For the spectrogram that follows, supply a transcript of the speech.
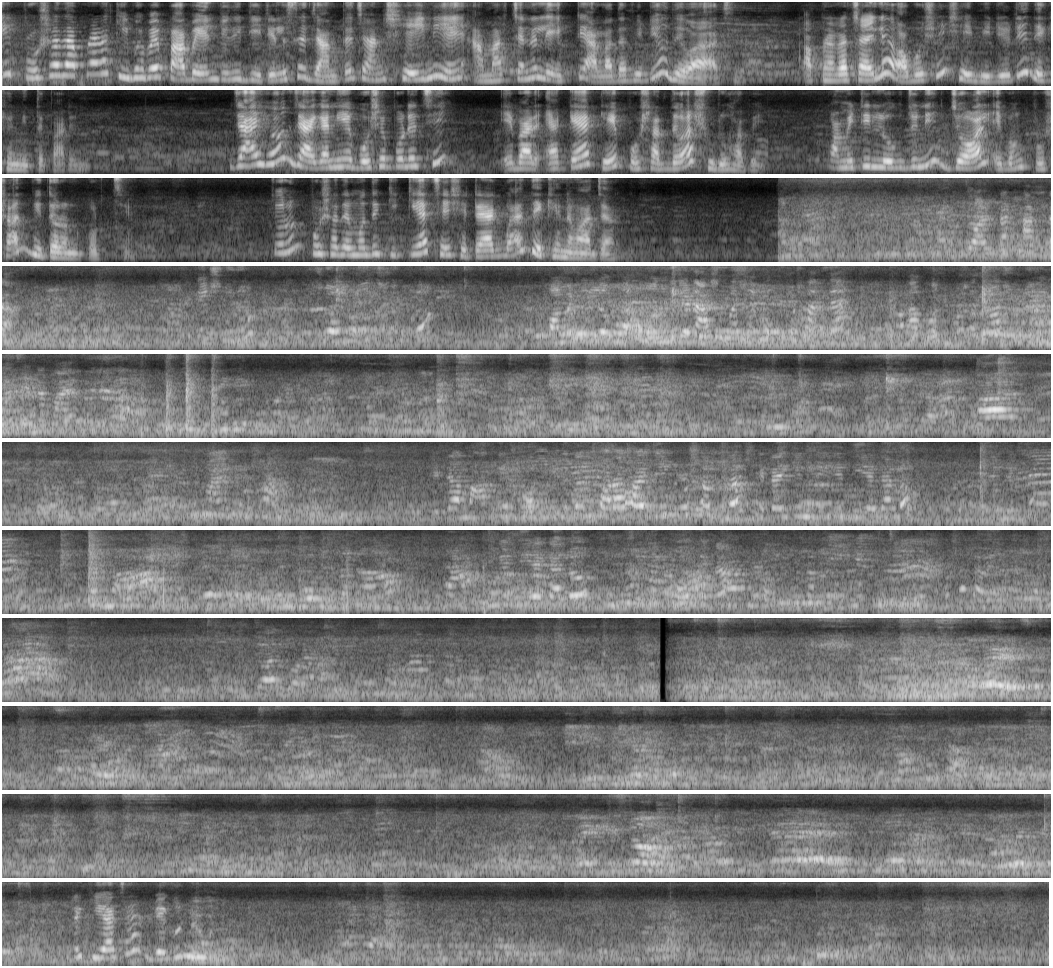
এই প্রসাদ আপনারা কীভাবে পাবেন যদি ডিটেলসে জানতে চান, সেই নিয়ে আমার চ্যানেলে একটি আলাদা ভিডিও দেওয়া আছে। আপনারা চাইলে অবশ্যই সেই ভিডিওটি দেখে নিতে পারেন। যাই হোক, জায়গা নিয়ে বসে পড়েছি। এবার একে একে প্রসাদ দেওয়া শুরু হবে। কমিটির লোকজনই জল এবং প্রসাদ বিতরণ করছে। চলুন প্রসাদের মধ্যে কী কী আছে সেটা একবার দেখে নেওয়া যাক। জলটা ঠান্ডা। শুরু। সবুজ কমিটির লোকজন মন্দিরের আশেপাশে ভোগ প্রসাদ দেয়। ভোগ প্রসাদ দেওয়া শুরু হয়ে গেছে, এটা মায়ের প্রসাদ। আর যেটা মাকে ভোগ নিবেদন করা হয় যে প্রসাদটা সেটাই কিন্তু দিয়ে দেওয়া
